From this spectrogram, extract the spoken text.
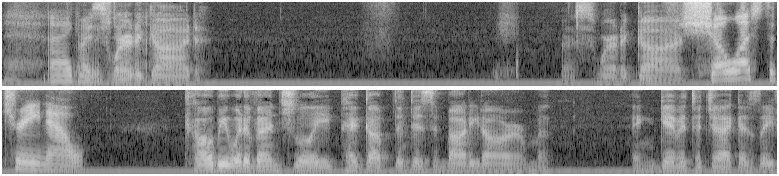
I can I swear to. God. I swear to God. Show us the tree now. Kobe would eventually pick up the disembodied arm and give it to Jack as they f-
